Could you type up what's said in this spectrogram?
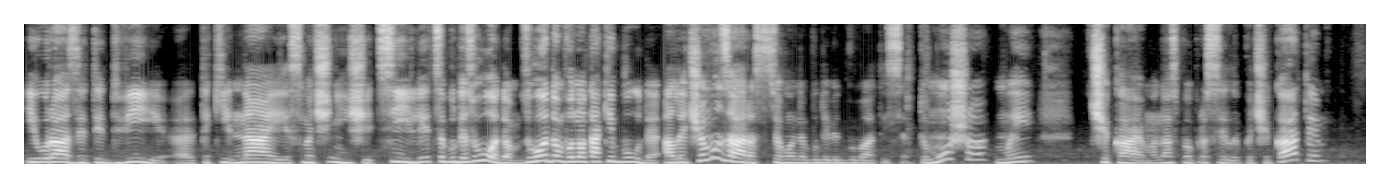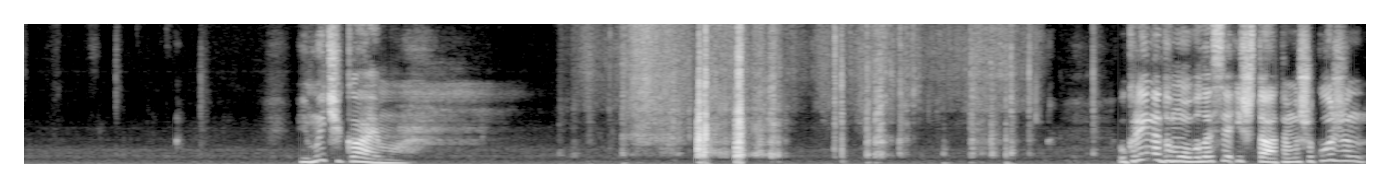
і уразити дві е, такі найсмачніші цілі. Це буде згодом. Згодом воно так і буде. Але чому зараз цього не буде відбуватися? Тому що ми чекаємо. Нас попросили почекати. І ми чекаємо. Україна домовилася із штатами, що кожен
